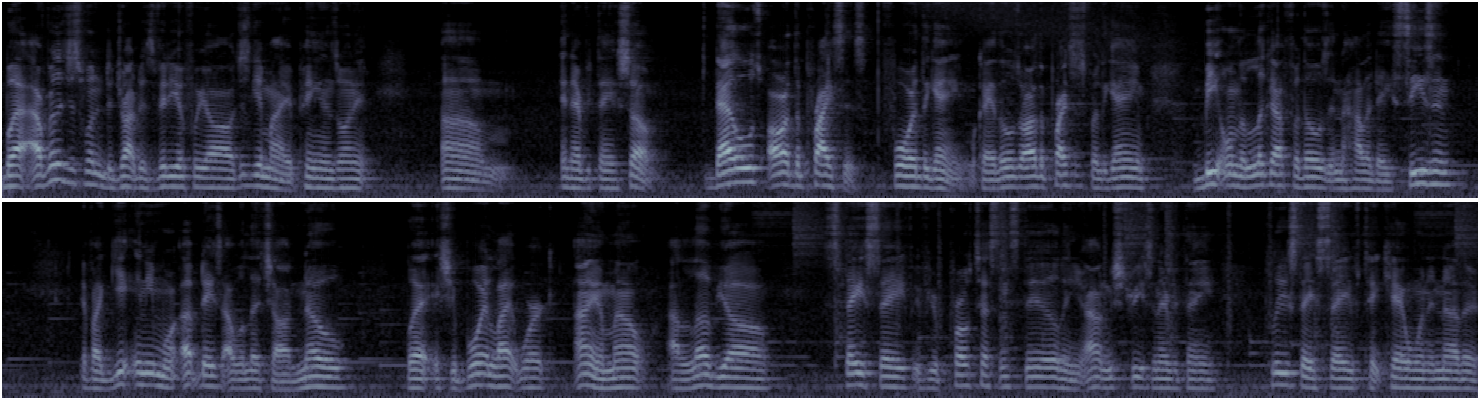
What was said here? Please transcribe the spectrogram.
But I really just wanted to drop this video for y'all, just give my opinions on it, um, and everything. So those are the prices for the game. Okay, those are the prices for the game. Be on the lookout for those in the holiday season. If I get any more updates, I will let y'all know. But it's your boy Lightwork. I am out. I love y'all. Stay safe. If you're protesting still and you're out in the streets and everything, please stay safe. Take care of one another.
